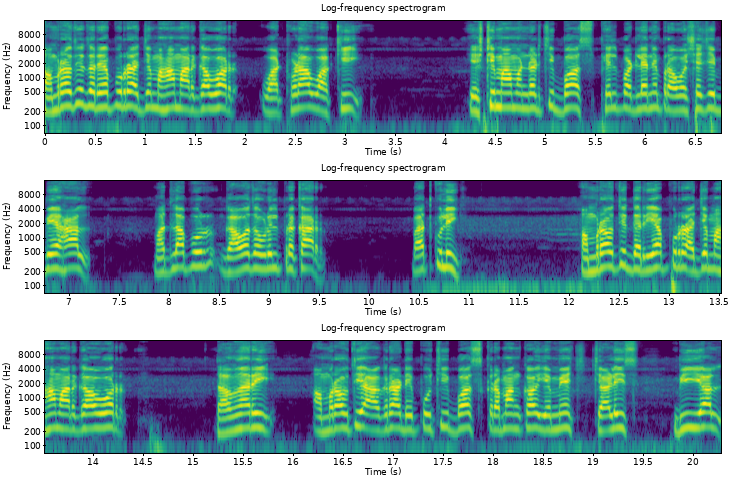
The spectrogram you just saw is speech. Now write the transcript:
अमरावती दर्यापूर राज्य महामार्गावर वाठोडा वाकी एस टी महामंडळची बस फेल पडल्याने प्रवाशाचे बेहाल. मदलापूर गावाजवळील प्रकार. बातकुली. अमरावती दर्यापूर राज्य महामार्गावर धावणारी अमरावती आग्रा डेपोची बस क्रमांक एम एच चाळीस बी यल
